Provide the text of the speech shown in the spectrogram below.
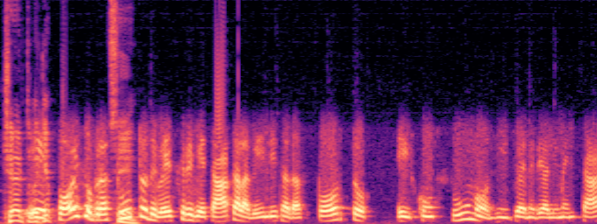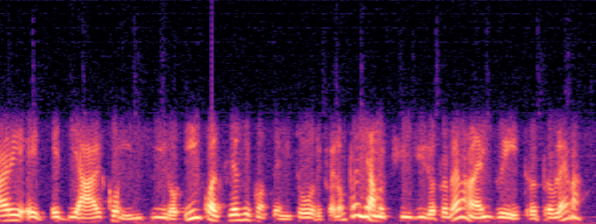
certo, E perché poi soprattutto deve essere vietata la vendita da sport e il consumo di generi alimentari e, e di alcol in giro, in qualsiasi contenitore, cioè non prendiamoci in giro, il problema non è il vetro, il problema è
